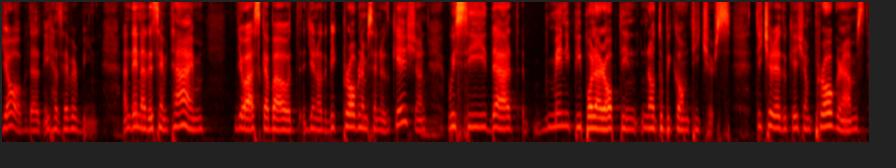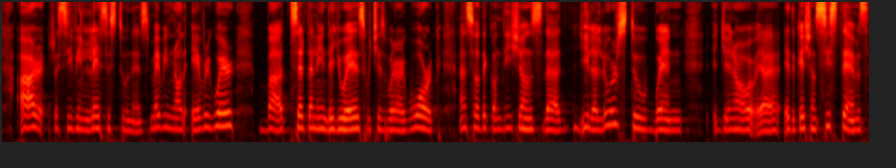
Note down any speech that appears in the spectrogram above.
job than it has ever been. And then at the same time, you ask about you know the big problems in education mm-hmm. we see that many people are opting not to become teachers teacher education programs are receiving less students maybe not everywhere but certainly in the US which is where I work and so the conditions that Gil allures to when you know, uh, education systems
